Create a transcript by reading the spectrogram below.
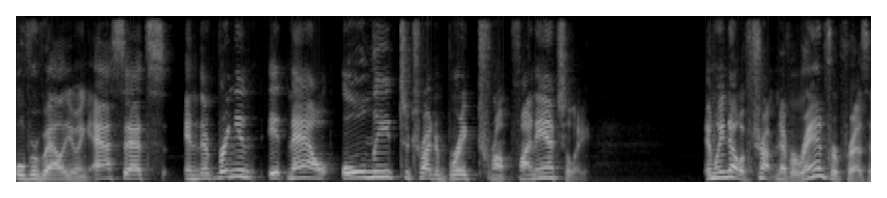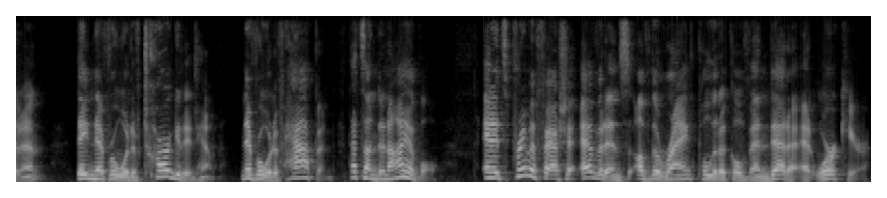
overvaluing assets, and they're bringing it now only to try to break Trump financially. And we know if Trump never ran for president, they never would have targeted him, never would have happened. That's undeniable. And it's prima facie evidence of the rank political vendetta at work here.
